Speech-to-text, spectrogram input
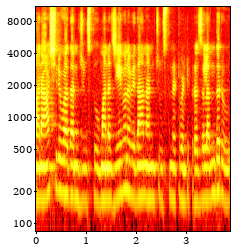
మన ఆశీర్వాదాన్ని చూస్తూ మన జీవన విధానాన్ని చూస్తున్నటువంటి ప్రజలందరూ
